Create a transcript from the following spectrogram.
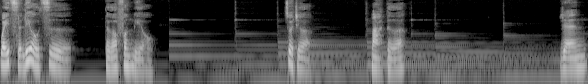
唯此六字得风流。作者：马德。人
